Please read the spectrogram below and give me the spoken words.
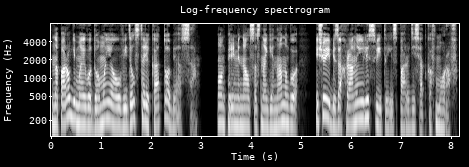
На пороге моего дома я увидел старика Тобиаса. Он переминался с ноги на ногу, еще и без охраны или свиты из пары десятков моров.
